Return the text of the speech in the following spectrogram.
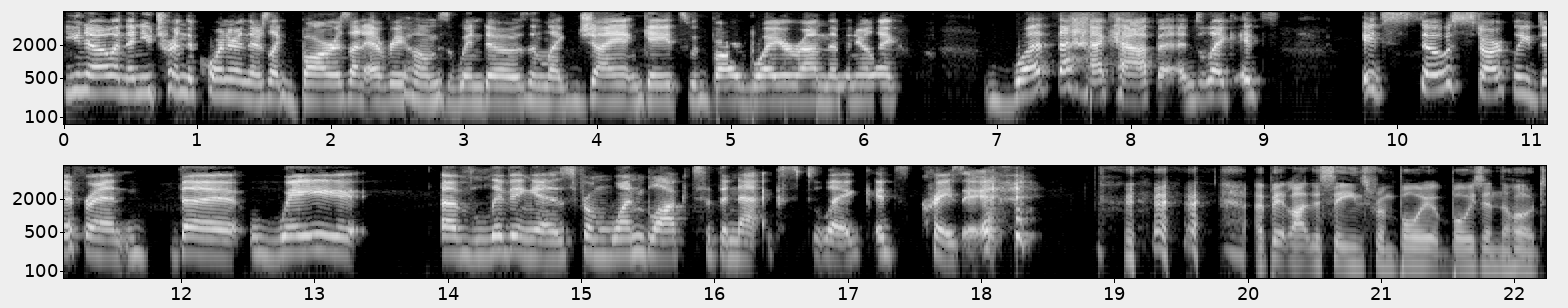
you know, and then you turn the corner and there's like bars on every home's windows and like giant gates with barbed wire around them, and you're like, what the heck happened? Like it's it's so starkly different the way of living is from one block to the next. Like it's crazy. a bit like the scenes from Boy Boys in the Hood.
